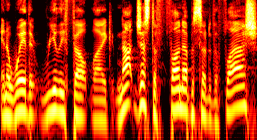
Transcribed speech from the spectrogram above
in a way that really felt like not just a fun episode of the Flash,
